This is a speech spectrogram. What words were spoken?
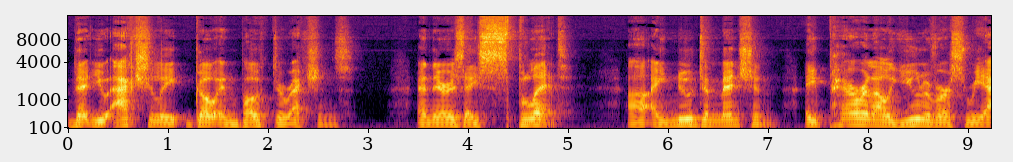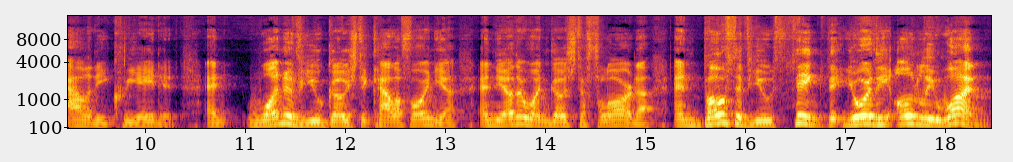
that you actually go in both directions, and there is a split, uh, a new dimension a parallel universe reality created. And one of you goes to California and the other one goes to Florida, and both of you think that you're the only one.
